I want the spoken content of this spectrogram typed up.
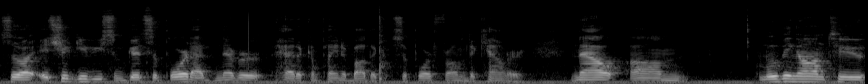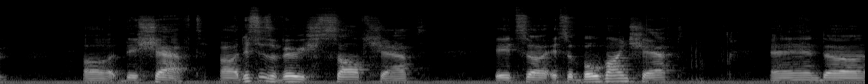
So it should give you some good support. I've never had a complaint about the support from the counter. Now, um, moving on to uh, this shaft. Uh, this is a very soft shaft. It's uh, it's a bovine shaft, and uh,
